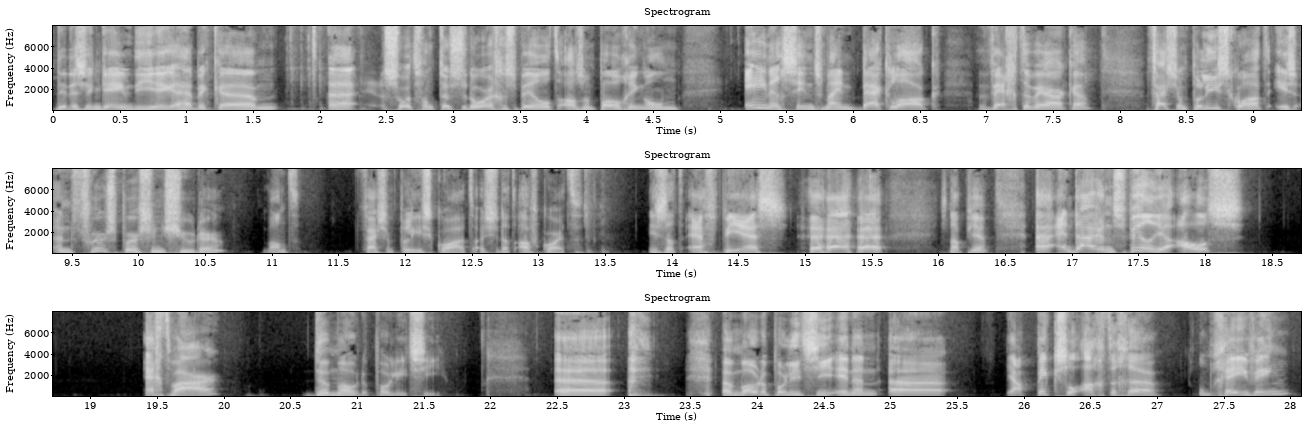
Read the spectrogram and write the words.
Dit is een game die eh, heb ik ehm, eh, een soort van tussendoor gespeeld als een poging om enigszins mijn backlog weg te werken. Fashion Police Squad is een first-person shooter. Want Fashion Police Squad, als je dat afkort, is dat FPS. Snap je? Eh, en daarin speel je als, echt waar, de modepolitie. Eh, een modepolitie in een ja, pixelachtige omgeving.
